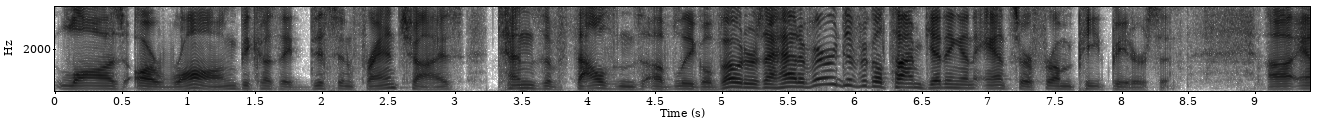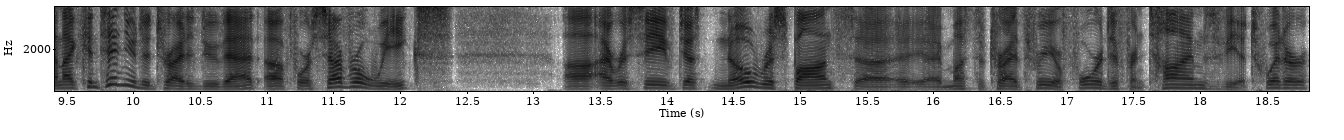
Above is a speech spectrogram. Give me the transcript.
laws are wrong because they disenfranchise tens of thousands of legal voters, I had a very difficult time getting an answer from Pete Peterson. Uh, and I continued to try to do that uh, for several weeks. Uh, I received just no response. Uh, I must have tried three or four different times via Twitter.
